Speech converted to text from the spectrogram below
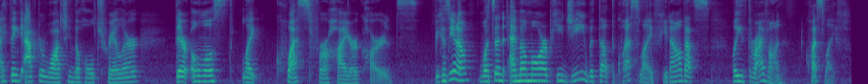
I think after watching the whole trailer, they're almost like quests for higher cards. Because, you know, what's an MMORPG without the quest life? You know, that's what you thrive on quest life.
